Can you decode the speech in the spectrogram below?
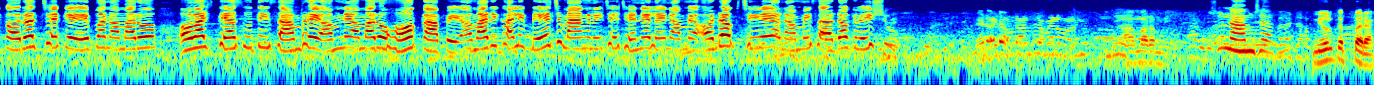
એક અરજ છે કે એ પણ અમારો અવાજ ત્યાં સુધી સાંભળે. અમને અમારો હક આપે. અમારી ખાલી બે જ માંગણી છે, જેને લઈને અમે અડગ છીએ અને હંમેશા અડગ રહીશું. શું નામ છે? મેહુલ કતપરા.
